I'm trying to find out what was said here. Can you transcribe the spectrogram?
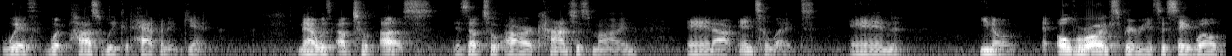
with what possibly could happen again. Now it's up to us, it's up to our conscious mind and our intellect and, you know, overall experience to say, well,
